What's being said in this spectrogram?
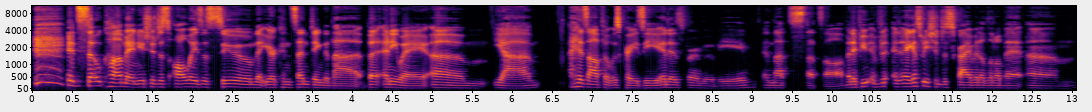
It's so common. You should just always assume that you're consenting to that. But anyway, um, yeah, his outfit was crazy. It is for a movie, and that's that's all. But if you, if, I guess we should describe it a little bit. Um,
